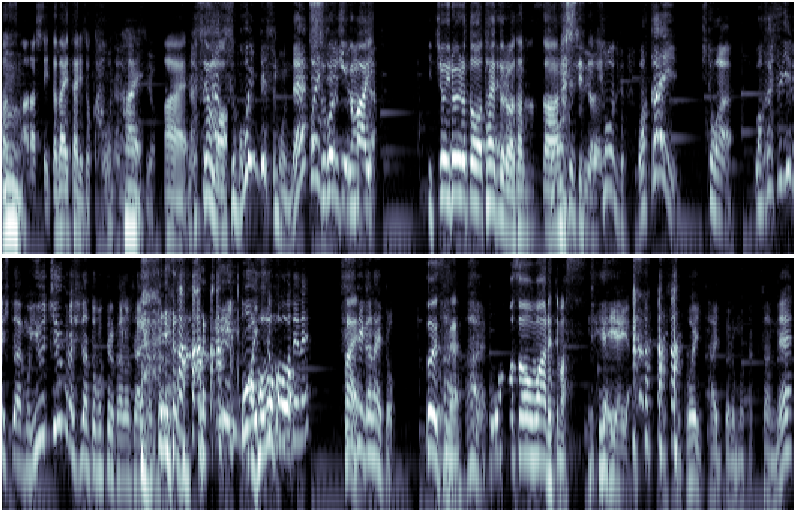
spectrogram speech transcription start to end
携わらせていただいたりとか、そうなんですよ。はい。那須でも、さんすごいんですもんね。すごいまあか一応いろいろとタイトルは携わらせていただいて、そうですよ。そうですよ。若い人は、若すぎる人はもう YouTube の人だと思ってる可能性ありますから。もう一度ここでね、進んでいかないと。そうですね。はい。はそう思われてます。い。いやいやいや。すごいタイトルもたくさんね。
